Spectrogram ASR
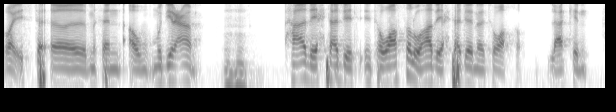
رئيس آه، مثلا أو مدير عام. هذا يحتاج يتواصل وهذا يحتاج ان يتواصل. لكن آه،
